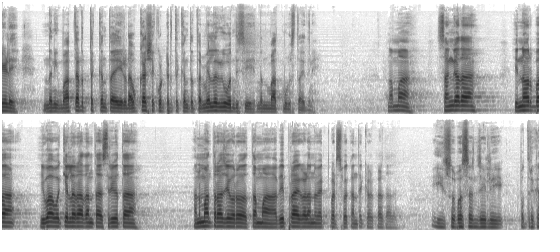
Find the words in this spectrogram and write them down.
ಹೇಳಿ ನನಗೆ ಮಾತಾಡತಕ್ಕಂಥ ಎರಡು ಅವಕಾಶ ಕೊಟ್ಟಿರ್ತಕ್ಕಂಥ ತಮ್ಮೆಲ್ಲರಿಗೂ ವಂದಿಸಿ ನನ್ನ ಮಾತು ಮುಗಿಸ್ತಾ ಇದ್ದೀನಿ. ನಮ್ಮ ಸಂಘದ ಇನ್ನೊಬ್ಬ ಯುವ ವಕೀಲರಾದಂಥ ಶ್ರೀಯುತ ಹನುಮಂತರಾಜವರು ತಮ್ಮ ಅಭಿಪ್ರಾಯಗಳನ್ನು ವ್ಯಕ್ತಪಡಿಸ್ಬೇಕಂತ ಕೇಳ್ಕೊಳ್ತಾ ಇದ್ದಾರೆ. ಈ ಶುಭ ಸಂಜೆಯಲ್ಲಿ ಪತ್ರಿಕಾ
